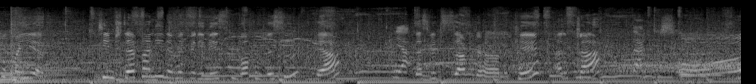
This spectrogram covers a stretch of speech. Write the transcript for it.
Guck mal hier, Team Stefanie, damit wir die nächsten Wochen wissen, ja, Ja, dass wir zusammengehören, okay? Alles klar? Dankeschön. Und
